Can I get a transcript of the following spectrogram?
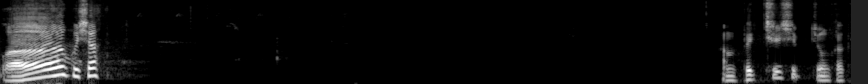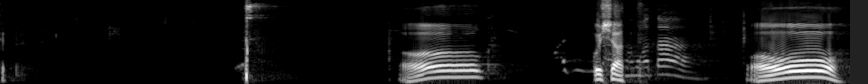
와, 굿샷. 한 170 좀 깎겠다. 어, 굿샷. 넘어갔다. 오.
